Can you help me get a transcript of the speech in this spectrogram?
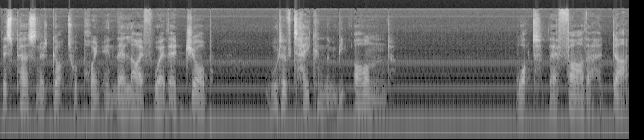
this person had got to a point in their life where their job would have taken them beyond what their father had done,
